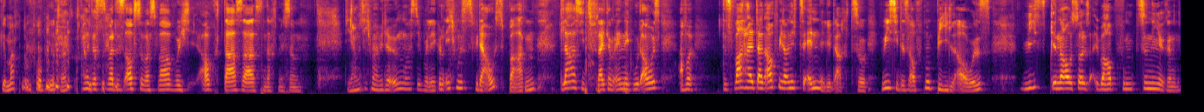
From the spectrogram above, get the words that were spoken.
gemacht und probiert hat. weil das, weil das auch so was war, wo ich auch da saß und dachte mir so, die haben sich mal wieder irgendwas überlegt und ich muss es wieder ausbaden. Klar sieht es vielleicht am Ende gut aus, aber das war halt dann auch wieder nicht zu Ende gedacht. So, wie sieht es auf Mobil aus? Wie genau soll es überhaupt funktionieren?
